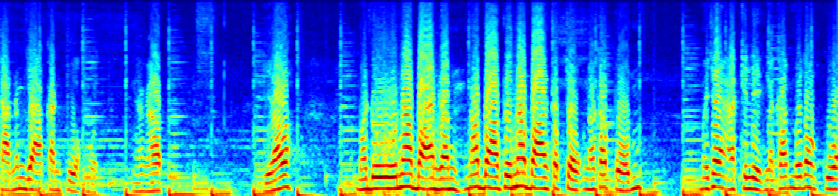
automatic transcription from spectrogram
ทาน้ำยากันปวกหมดนะครับ เดี๋ยวมาดูหน้าบานกัน หน้าบานเป็นหน้าบานกระจกนะครับ ผมไม่ใช่อะคริลิกนะครับ ไม่ต้องกลัว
